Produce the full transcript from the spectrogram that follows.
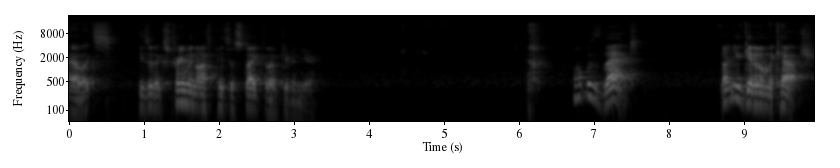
Alex, is an extremely nice piece of steak that I've given you. what was that? Don't you get it on the couch?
